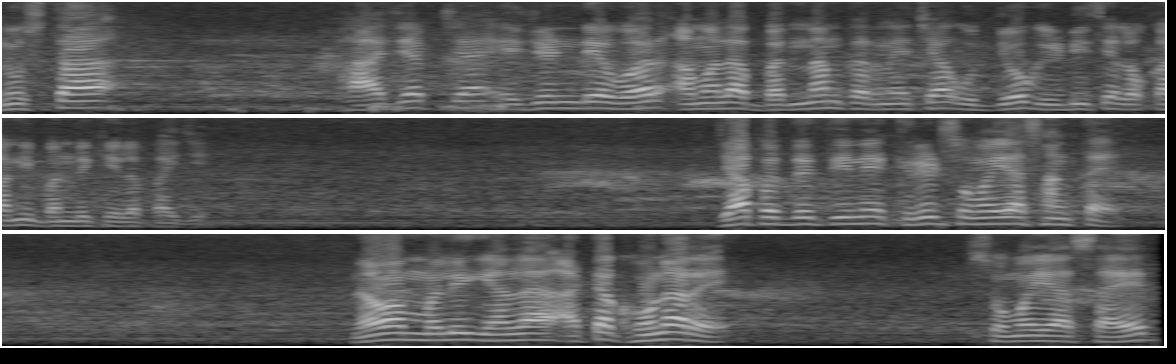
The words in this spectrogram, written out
नुसता भाजपच्या एजेंडेवर आम्हाला बदनाम करण्याचा उद्योग ईडीच्या लोकांनी बंद केलं पाहिजे. ज्या पद्धतीने किरीट सोमय्या सांगताय. नवाब मलिक यांना अटक होणार आहे. सोमय्या साहेब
